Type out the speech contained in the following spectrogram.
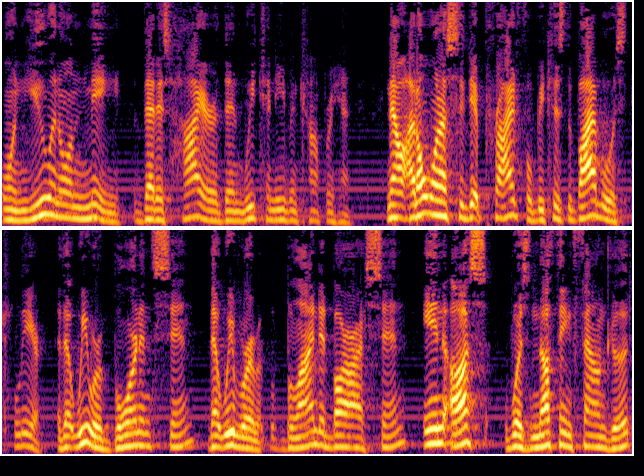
on you and on me that is higher than we can even comprehend. Now, I don't want us to get prideful because the Bible is clear that we were born in sin, that we were blinded by our sin. In us, was nothing found good.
